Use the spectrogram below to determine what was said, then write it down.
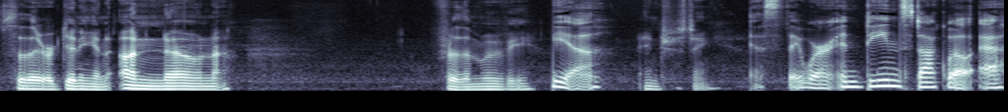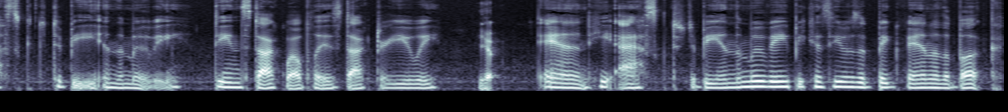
So they were getting an unknown for the movie. Yeah. Interesting. Yes, they were. And Dean Stockwell asked to be in the movie. Dean Stockwell plays Dr. Yueh. And he asked to be in the movie because he was a big fan of the book,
